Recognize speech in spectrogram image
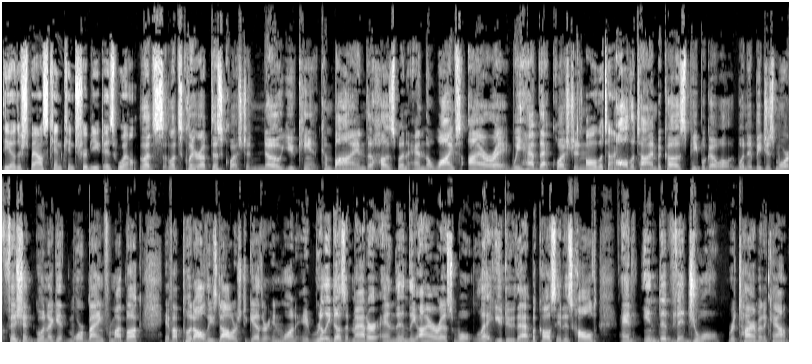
the other spouse can contribute as well. Let's let's clear up this question. No, you can't combine the husband and the wife's IRA. We have that question all the time. All the time because people go, well, wouldn't it be just more efficient? Wouldn't I get more bang for my buck if I put all these dollars together in one? It really doesn't matter. And then the IRS won't let you do that because it is called an individual retirement account,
